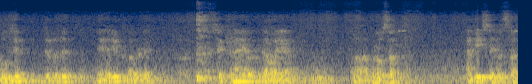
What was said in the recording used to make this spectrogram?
ബഹുജൻ ദളിത് മേഖലയിലുള്ളവരുടെ ശക്തനായ വക്താവായ പ്രൊഫസർ അജയ് ശേഖർ സാർ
